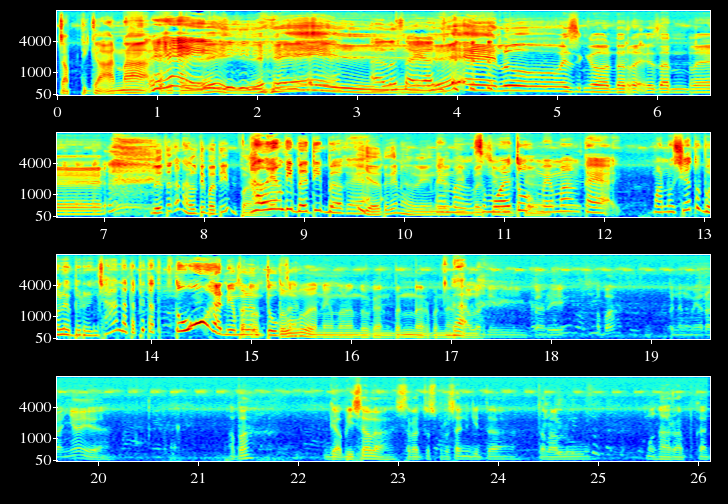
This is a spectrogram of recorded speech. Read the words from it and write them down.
cap tiga anak gitu. Hey. Hey, hey. Halo, sayang. Hey, lu wis ngono rek wisan rek. Lu itu kan hal tiba-tiba. hal yang tiba-tiba kayak Iya, itu kan hal yang memang tiba-tiba semua itu juga. memang kayak manusia tuh boleh berencana tapi tetap Tuhan yang Tetap menentukan Tuhan yang menentukan. Benar, benar. Nggak. kalau apa benang merahnya ya apa nggak bisa lah 100% kita terlalu mengharapkan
